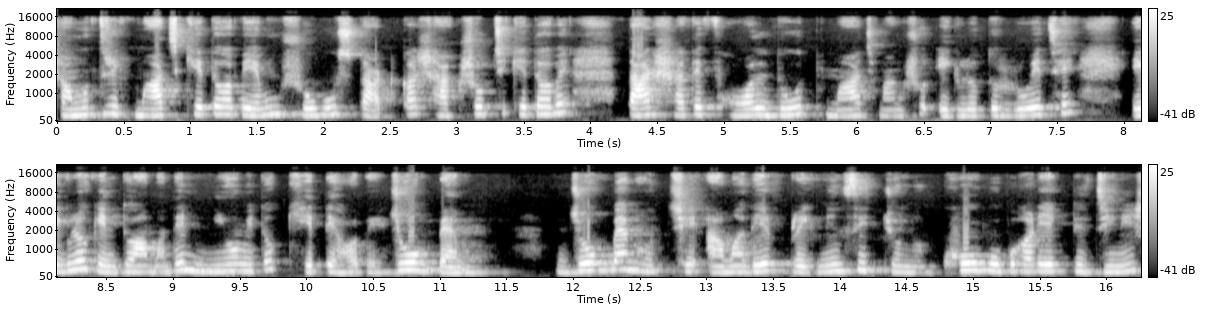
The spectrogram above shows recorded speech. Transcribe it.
সামুদ্রিক মাছ খেতে হবে এবং সবুজ টাটকা শাকসবজি খেতে হবে। তার সাথে ফল, দুধ, মাছ, মাংস এগুলো তো রয়েছে, এগুলো কিন্তু আমাদের নিয়মিত খেতে হবে। যোগ ব্যায়াম যোগব্যায়াম হচ্ছে আমাদের প্রেগনেন্সির জন্য খুব উপকারী একটি জিনিস।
